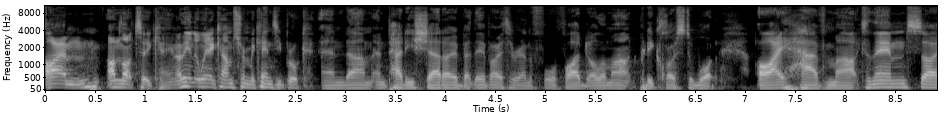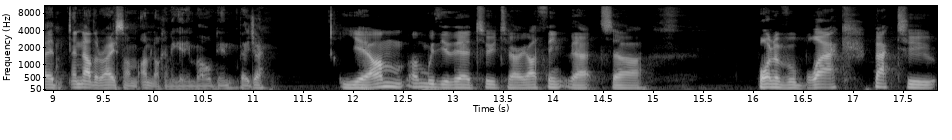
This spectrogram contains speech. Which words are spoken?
I'm I'm not too keen. I think the winner comes from Mackenzie Brook and um, and Paddy Shadow, but they're both around the four or five dollar mark, pretty close to what I have marked them. So another race I'm, I'm not going to get involved in. BJ. Yeah, I'm I'm with you there too, Terry. I think that uh, Bonneville Black back to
